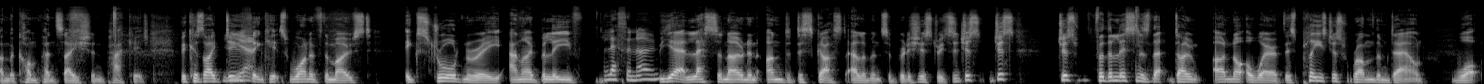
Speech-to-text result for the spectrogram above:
and the compensation package? Because I do Yeah. think it's one of the most extraordinary and I believe, Lesser known. yeah, lesser known and under discussed elements of British history. So just just just for the listeners that don't are not aware of this, please just run them down what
